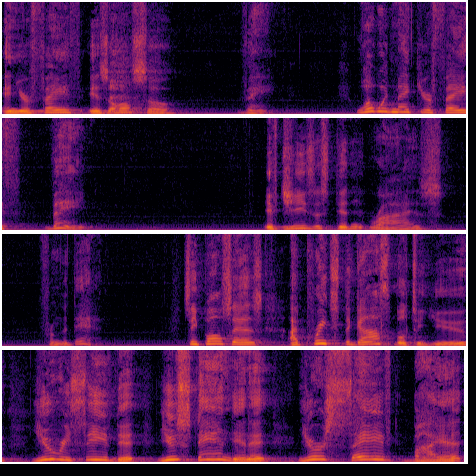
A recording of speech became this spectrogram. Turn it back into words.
and your faith is also vain. What would make your faith vain if Jesus didn't rise from the dead. See, Paul says, I preached the gospel to you, you received it, you stand in it, you're saved by it,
